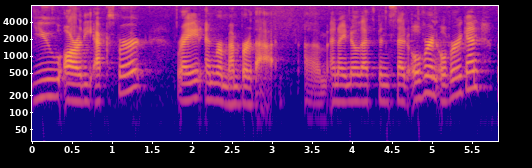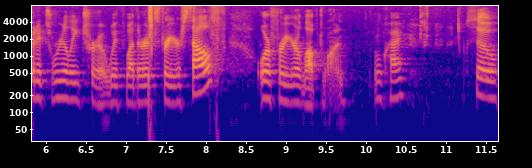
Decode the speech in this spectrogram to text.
you are the expert, right? And remember that. Um, and I know that's been said over and over again, but it's really true with whether it's for yourself or for your loved one, okay? So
